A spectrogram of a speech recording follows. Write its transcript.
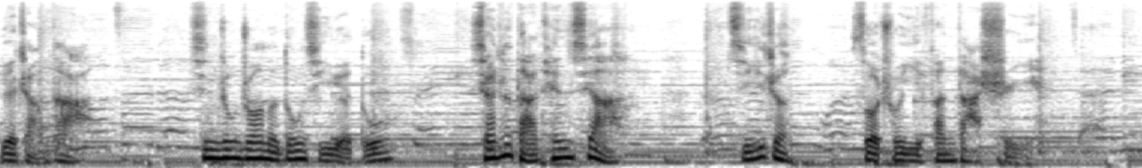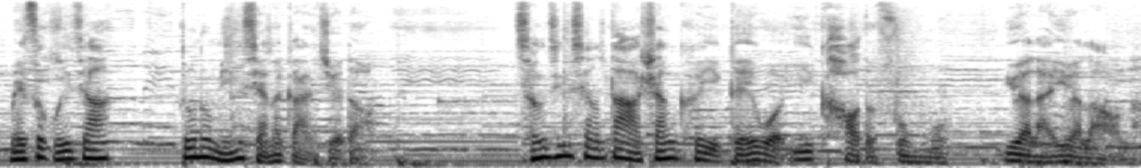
越长大，心中装的东西越多，想着打天下，急着做出一番大事业。每次回家，都能明显的感觉到。曾经像大山可以给我依靠的父母，越来越老了。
